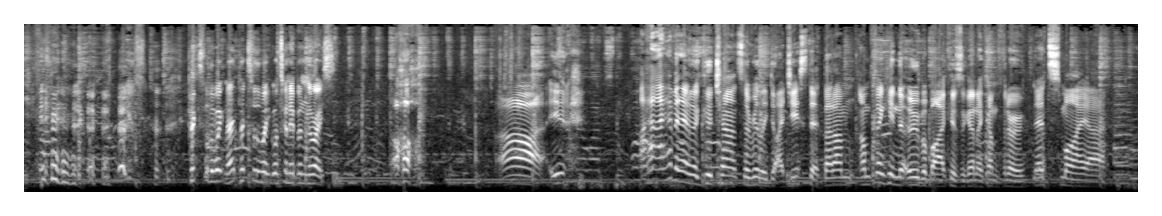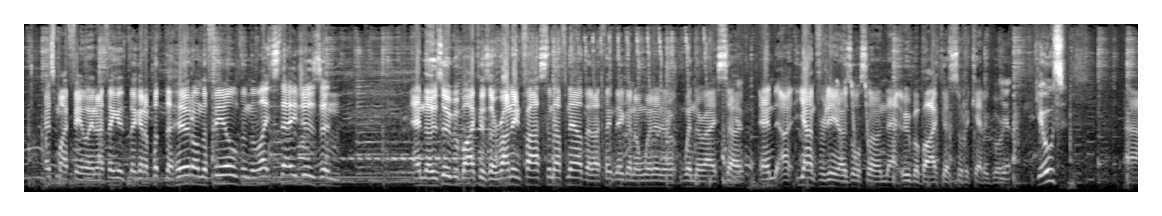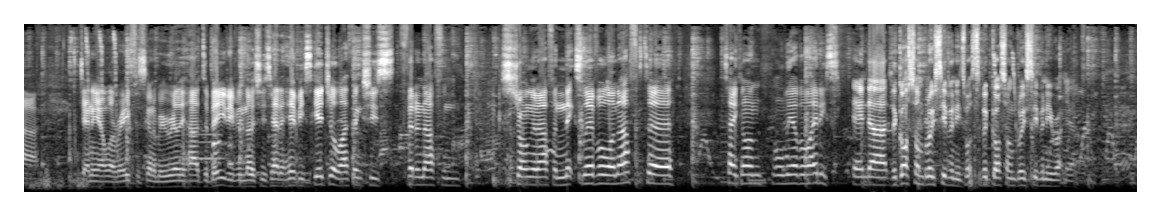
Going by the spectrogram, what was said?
Picks for the week, mate. Picks for the week. What's going to happen in the race? Oh, ah, you I I haven't had a good chance to really digest it, but I'm, I'm thinking the Uber bikers are going to come through. That's my uh, that's my feeling. I think they're going to put the herd on the field in the late stages, and and those Uber bikers are running fast enough now that I think they're going to win win the race. So, and uh, Jan Frodeno is also in that Uber biker sort of category. Girls? Uh, Daniela Ryf is going to be really hard to beat, even though she's had a heavy schedule. I think she's fit enough and strong enough and next level enough to take on all the other ladies. And uh, the Goss on Blue 70s. What's the big Goss on Blue 70 right now?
